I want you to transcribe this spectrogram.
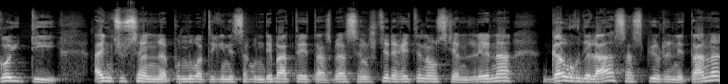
goiti. Hain zuzen, pundu bat egin ezagun debate eta azbeaz, eustien erreiten hauzien lehena, gaur dela, zazpi horrenetan,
